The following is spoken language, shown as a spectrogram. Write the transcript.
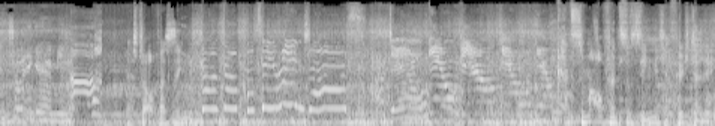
Entschuldige, Hermine. Lässt du auch was singen? Go, go, Pussy Rangers! Down, down, down, down, down. Kannst du mal aufhören zu singen? Ist ja fürchterlich.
